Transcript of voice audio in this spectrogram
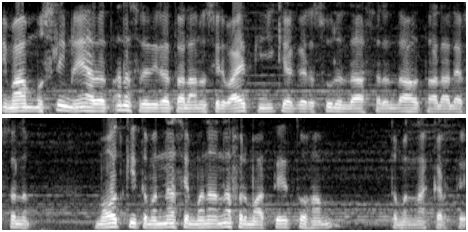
امام مسلم نے حضرت انس رضی اللہ تعالیٰ عنہ سے روایت کی کہ اگر رسول اللہ صلی اللہ تعالیٰ علیہ وسلم موت کی تمنا سے منع نہ فرماتے تو ہم تمنا کرتے۔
